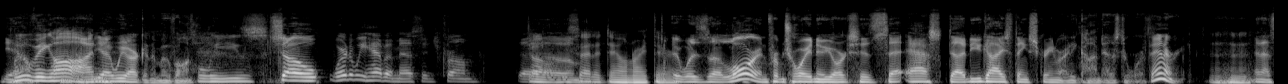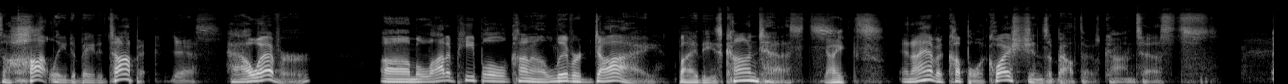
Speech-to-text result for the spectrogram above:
yeah. Moving on. Yeah, we are going to move on. Please. So, where do we have a message from? Oh, you Um, set it down right there. It was uh, Lauren from Troy, New York, has sa- asked, uh, "Do you guys think screenwriting contests are worth entering?" mm-hmm. And that's a hotly debated topic. Yes. However, um, a lot of people kind of live or die by these contests, Yikes. and I have a couple of questions about those contests.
